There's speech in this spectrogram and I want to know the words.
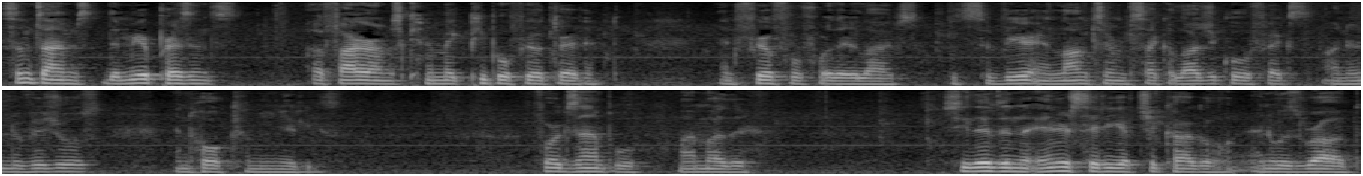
Sometimes the mere presence of firearms can make people feel threatened and fearful for their lives with severe and long term psychological effects on individuals and whole communities. For example, my mother. She lived in the inner city of Chicago and was robbed.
